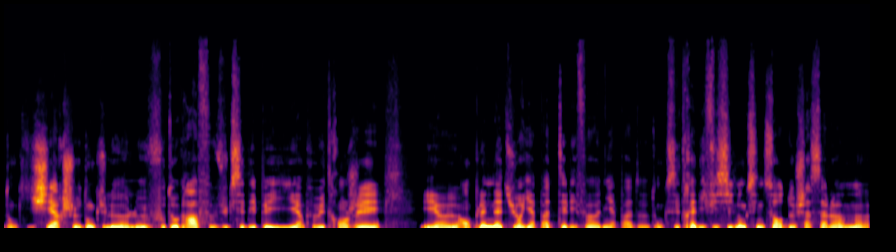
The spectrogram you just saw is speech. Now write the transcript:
donc il cherche, donc le, photographe, vu que c'est des pays un peu étrangers, et en pleine nature, il n'y a pas de téléphone, il n'y a pas de... Donc c'est très difficile, donc c'est une sorte de chasse à l'homme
